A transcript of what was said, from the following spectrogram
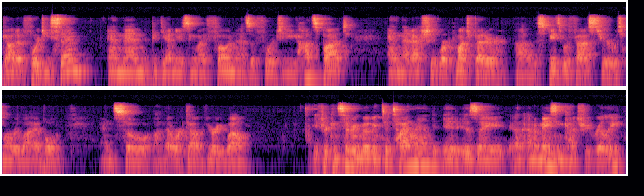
got a 4G SIM, and then began using my phone as a 4G hotspot, and that actually worked much better. Uh, the speeds were faster, it was more reliable, and so uh, that worked out very well. If you're considering moving to Taiwan, it is a an, an amazing country, really.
